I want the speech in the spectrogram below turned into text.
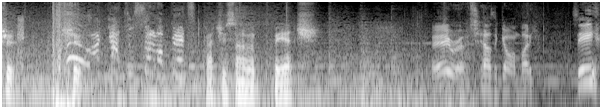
Shoot. Shoot. I got you, son of a bitch! Got you, son of a bitch. Hey, Roach, how's it going, buddy? See?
